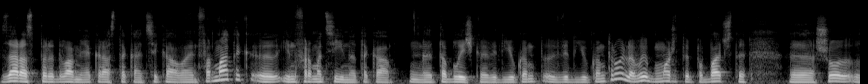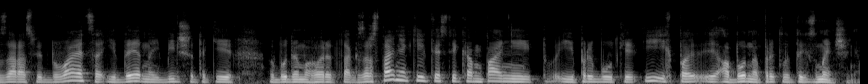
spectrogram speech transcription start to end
Зараз перед вами якраз така цікава інформатик, е, інформаційна така е, табличка від «Юкон- від «Юконтроля». Ви можете побачити, е, що зараз відбувається і де найбільше такі, будемо говорити так, зростання кількості компаній і прибутків, і їх або, наприклад, їх зменшення.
